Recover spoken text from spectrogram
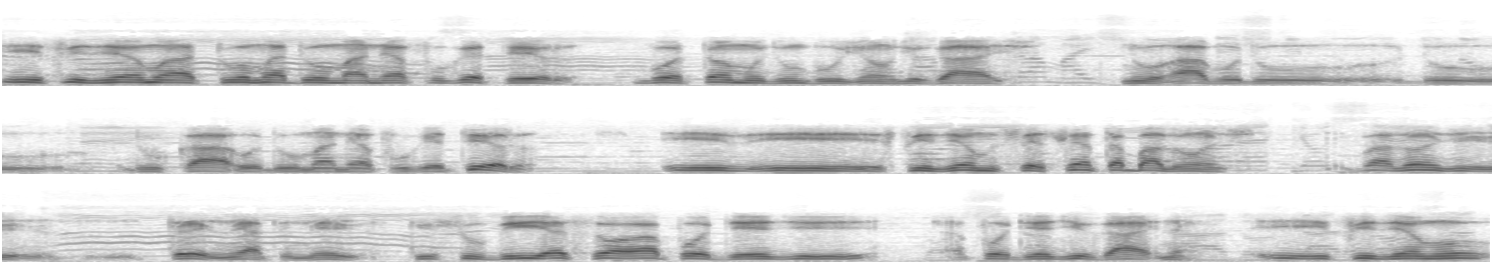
e fizemos a turma do Mané Fogueteiro. Botamos um bujão de gás no rabo do, do, do carro do Mané Fogueteiro e, e fizemos 60 balões, balões de 3 metros e meio, que subia só a poder de, a poder de gás, né? E fizemos,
